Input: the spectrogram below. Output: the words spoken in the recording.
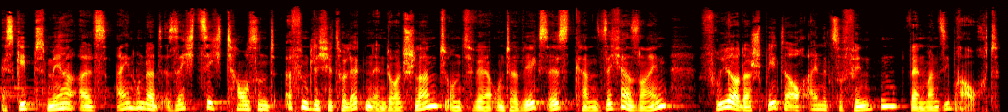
Es gibt mehr als 160.000 öffentliche Toiletten in Deutschland und wer unterwegs ist, kann sicher sein, früher oder später auch eine zu finden, wenn man sie braucht.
